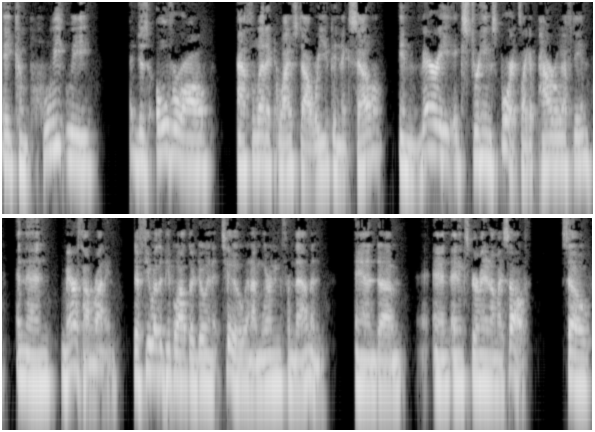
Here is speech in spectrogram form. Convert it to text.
a completely just overall athletic lifestyle where you can excel in very extreme sports like a powerlifting and then marathon running. There are a few other people out there doing it too, and I'm learning from them and and um, and and experimenting on myself. So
